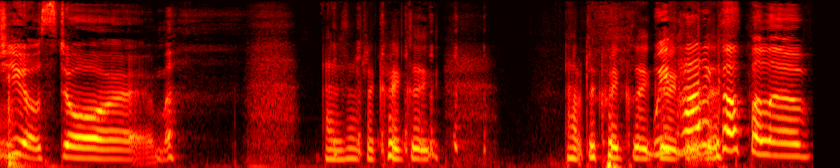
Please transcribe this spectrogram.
Geostorm. I just have to quickly I have to quickly We've Google had a this. couple of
